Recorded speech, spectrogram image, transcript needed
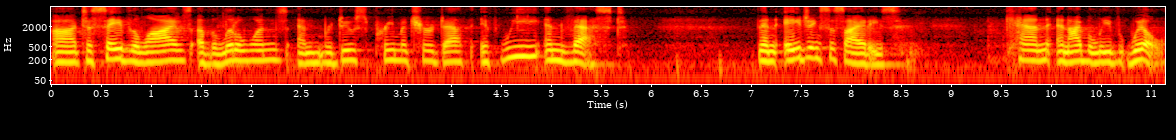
uh, to save the lives of the little ones and reduce premature death, if we invest, then aging societies can, and I believe will,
